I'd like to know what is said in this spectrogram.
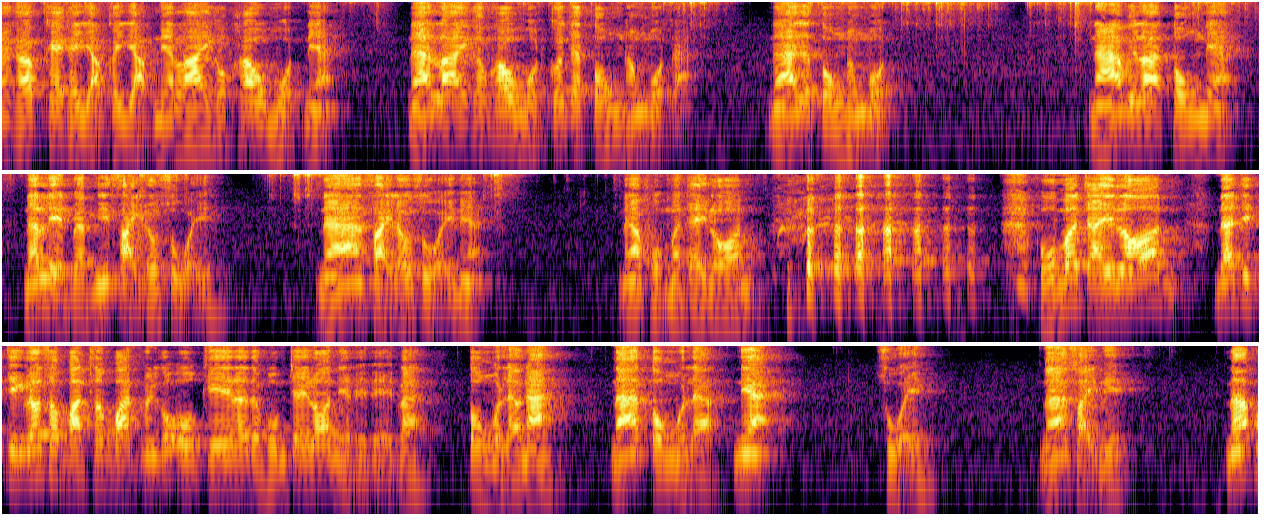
นะครับ แค่ขยับขยับเนี่ยลายเขาเข้าหมดเนี่ยนะลายเขาเข้าหมดก็จะตรงทั้งหมดอะนะจะตรงทั้งหมด นะเวลาตรงเนี่ยนะเลดแบบนี้ใส่แล้วสวย นะใส่แล้วสวยเนี่ย นะผมมาใจร้อน ผมมาใจร้อน นะ จริง ๆ แล้วสะบัดสะบัดมันก็โอเคนะแต่ผมใจร้อนเนี่ยเห็นไหมตรงหมดแล้วนะ นะ ตรงหมดแล้ว เนี่ย สวย นะ ใส่นี่นะเผ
